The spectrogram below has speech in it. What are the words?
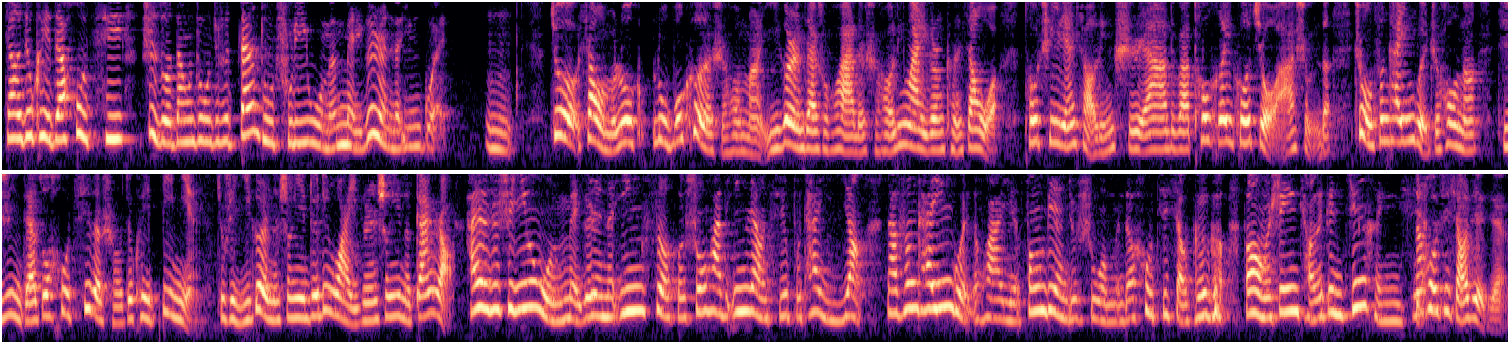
这样就可以在后期制作当中就是单独处理我们每个人的音轨。嗯，就像我们录录播课的时候嘛，一个人在说话的时候，另外一个人可能像我偷吃一点小零食呀，对吧？偷喝一口酒啊什么的，这种分开音轨之后呢，其实你在做后期的时候就可以避免，就是一个人的声音对另外一个人声音的干扰。还有就是因为我们每个人的音色和说话的音量其实不太一样，那分开音轨的话也方便，就是我们的后期小哥哥把我们声音调得更均衡一些那。后期小姐姐，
